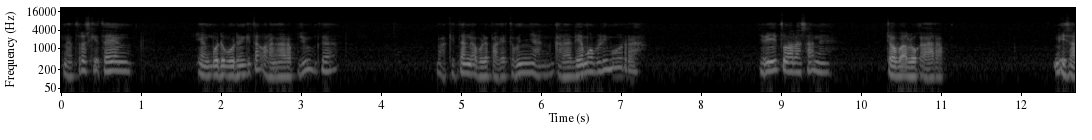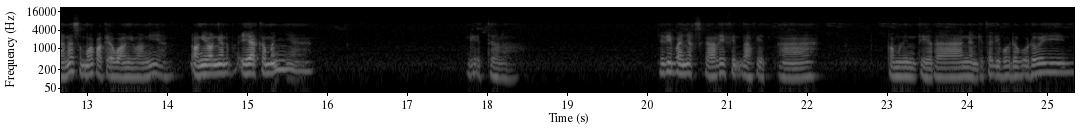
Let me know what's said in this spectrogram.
nah terus kita yang yang bodoh-bodohin kita orang Arab juga Nah, kita nggak boleh pakai kemenyan karena dia mau beli murah. Jadi itu alasannya. Coba lu ke Arab. Di sana semua pakai wangi-wangian. Wangi-wangian apa? Iya kemenyan. Gitu loh. Jadi banyak sekali fitnah-fitnah, pemelintiran yang kita dibodoh-bodohin.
